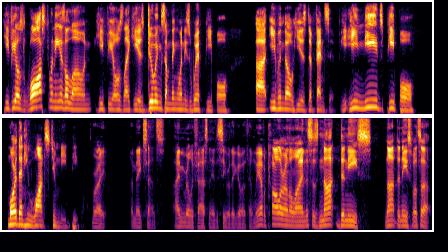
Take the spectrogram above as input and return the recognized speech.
He feels lost when he is alone. He feels like he is doing something when he's with people, uh, even though he is defensive. He, he needs people more than he wants to need people. Right. That makes sense. I'm really fascinated to see where they go with him. We have a caller on the line. This is not Denise. Not Denise. What's up?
